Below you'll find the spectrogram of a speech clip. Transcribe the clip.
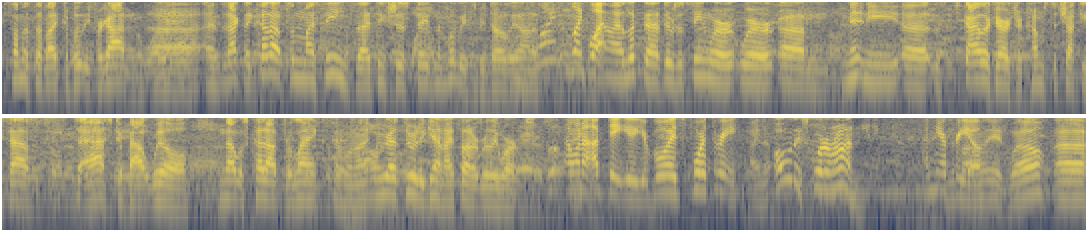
some of the stuff I'd completely forgotten. Uh, in fact, they cut out some of my scenes that I think should have stayed in the movie. To be totally honest. What? Like what? And I looked at it. There was a scene where where um, Minnie, uh, the Skylar character, comes to Chuckie's house to ask about Will, and that was cut out for length. And when I, we read through it again, I thought it really worked. I want to update you. Your boys four three. I know. Oh, they scored a run. I'm here for Bottom of the you. Well, uh,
